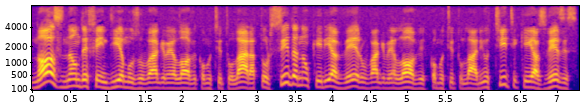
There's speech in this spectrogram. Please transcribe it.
Nós não defendíamos o Wagner Love como titular, a torcida não queria ver o Wagner Love como titular. E o Tite, que às vezes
